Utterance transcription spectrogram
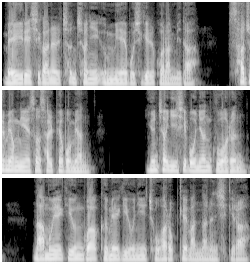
매일의 시간을 천천히 음미해 보시길 권합니다. 사주명리에서 살펴보면 윤천 25년 9월은 나무의 기운과 금의 기운이 조화롭게 만나는 시기라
